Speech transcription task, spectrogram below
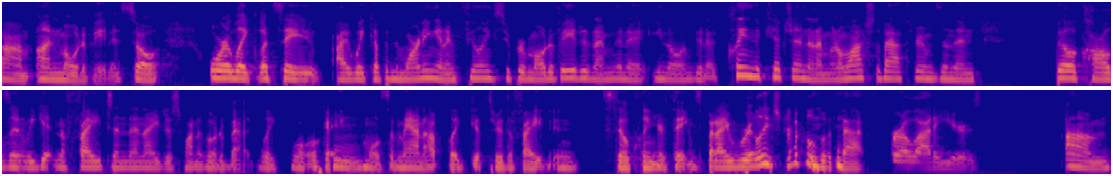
um, unmotivated. So, or like, let's say I wake up in the morning and I'm feeling super motivated. I'm gonna, you know, I'm gonna clean the kitchen and I'm gonna wash the bathrooms, and then Bill calls in, we get in a fight, and then I just want to go to bed. Like, well, okay, Mm. Melissa, man up, like get through the fight and still clean your things. But I really struggled with that for a lot of years. Um,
